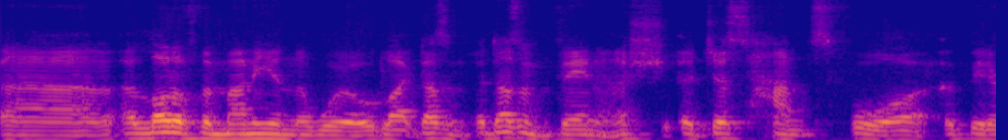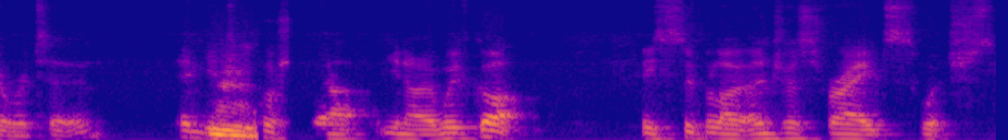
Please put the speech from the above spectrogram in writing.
uh, a lot of the money in the world like doesn't it doesn't vanish. It just hunts for a better return and gets mm. pushed out. You know, we've got these super low interest rates, which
